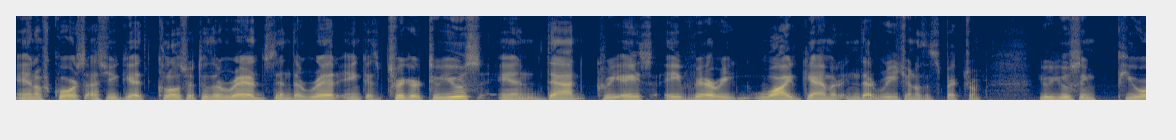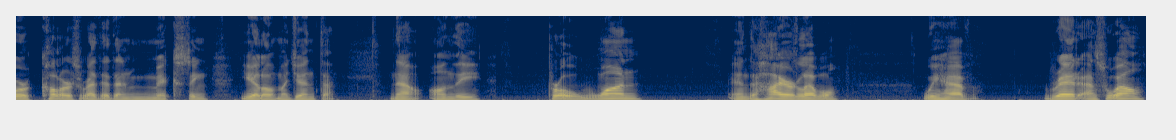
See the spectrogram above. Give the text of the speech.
And of course, as you get closer to the reds, then the red ink is triggered to use, and that creates a very wide gamut in that region of the spectrum. You're using pure colors rather than mixing yellow magenta. Now, on the Pro 1 and the higher level, we have red as well,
